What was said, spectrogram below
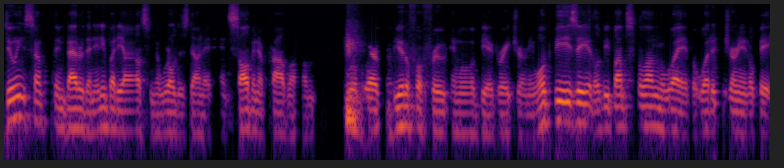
doing something better than anybody else in the world has done it, and solving a problem will bear beautiful fruit and will be a great journey. It won't be easy, it'll be bumps along the way, but what a journey it'll be.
